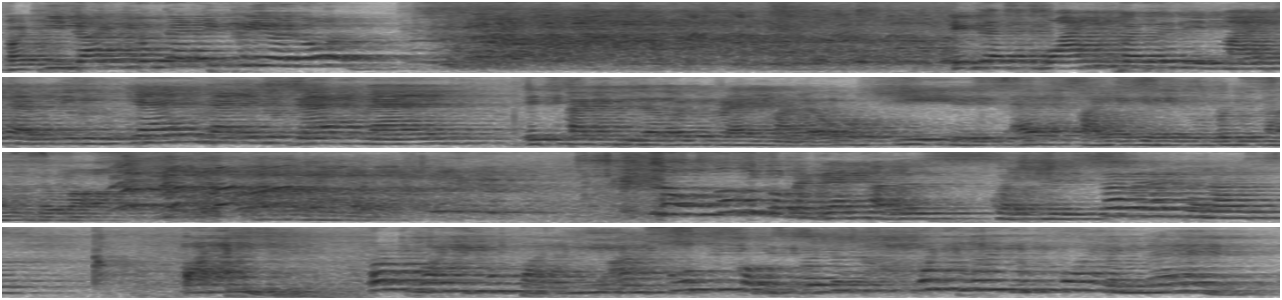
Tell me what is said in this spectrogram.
but he died pathetically alone. If there's one person in my family who can manage that man, it's my beloved grandmother. Oh, she is as spicy as Ruben's Nasadama. so I was so sick of my grandfather's questions. So I went asked, Party, what do I do, Party? I'm so sick of his questions. What do I look for in a man?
